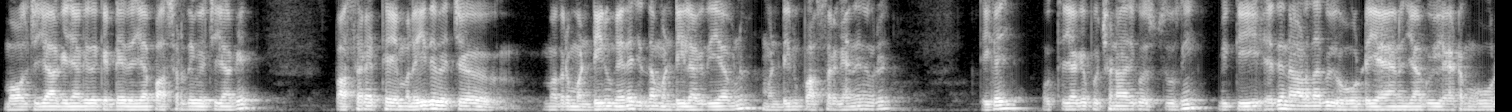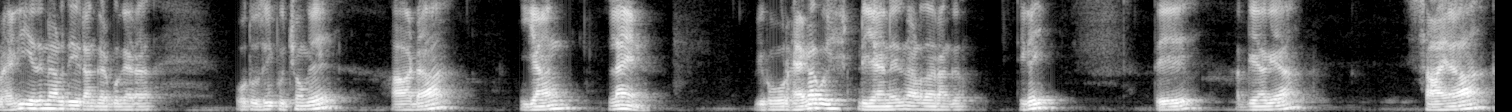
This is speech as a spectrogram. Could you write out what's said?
ਮਾਲ 'ਚ ਜਾ ਕੇ ਜਾਂ ਕਿਤੇ ਕਿੱਡੇ ਦੇ ਜਾਂ ਪਾਸਰ ਦੇ ਵਿੱਚ ਜਾ ਕੇ? ਪਾਸਰ ਇੱਥੇ ਮਲਈ ਦੇ ਵਿੱਚ ਮਤਲਬ ਮੰਡੀ ਨੂੰ ਕਹਿੰਦੇ, ਜਿੱਦਾਂ ਮੰਡੀ ਲੱਗਦੀ ਆ ਆਪਣਾ, ਮੰਡੀ ਨੂੰ ਪਾਸਰ ਕਹਿੰਦੇ ਨੇ ਉਰੇ। ਠੀਕ ਹੈ ਜੀ? ਉੱਥੇ ਜਾ ਕੇ ਪੁੱਛਣਾ ਜੀ ਕੁਛ ਤੁਸੀਂ ਵੀ ਕੀ ਇਹਦੇ ਨਾਲ ਦਾ ਕੋਈ ਹੋਰ ਡਿਜ਼ਾਈਨ ਜਾਂ ਕੋਈ ਆਈਟਮ ਹੋਰ ਹੈਗੀ ਇਹਦੇ ਨਾਲ ਦੀ ਰੰਗ ਵਗੈਰਾ? ਉਹ ਤੁਸੀਂ ਪੁੱਛੋਗੇ ਆਡਾ ਯੰਗ ਲਾਈਨ ਵੀ ਹੋਰ ਹੈਗਾ ਕੋਈ ਡਿਜ਼ਾਈਨ ਇਹਦੇ ਨਾਲ ਦਾ ਰੰਗ? ਠੀਕ ਹੈ ਜੀ? ਤੇ ਅੱਗੇ ਆ ਗਿਆ। ਸਾਇਆ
